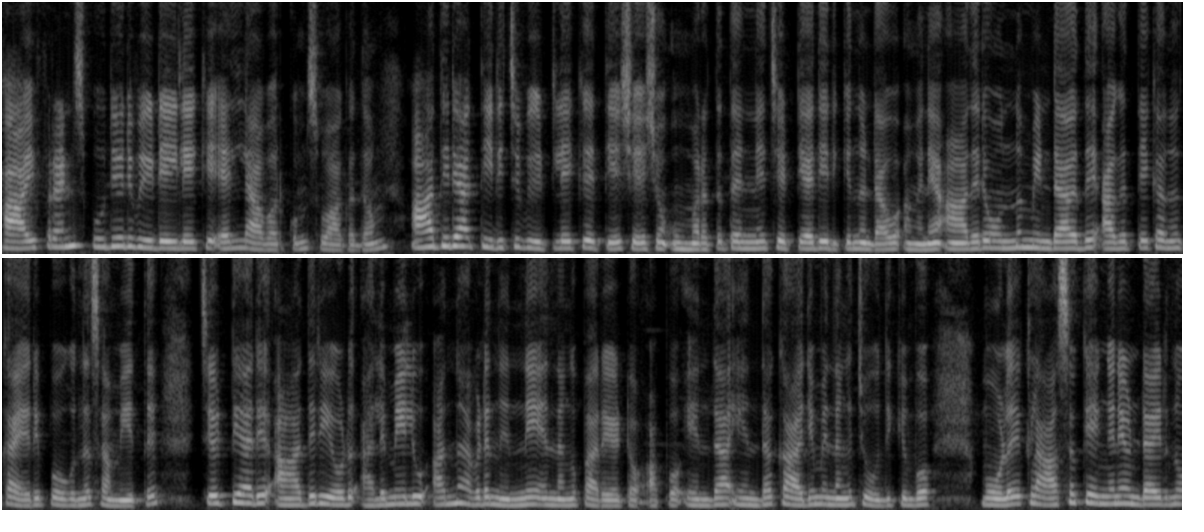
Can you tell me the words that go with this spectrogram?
ഹായ് ഫ്രണ്ട്സ് പുതിയൊരു വീഡിയോയിലേക്ക് എല്ലാവർക്കും സ്വാഗതം. ആതിര തിരിച്ച് വീട്ടിലേക്ക് എത്തിയ ശേഷം ഉമ്മറത്ത് തന്നെ ചെട്ടിയാരി ഇരിക്കുന്നുണ്ടാവും അങ്ങനെ ആതിര ഒന്നും മിണ്ടാതെ അകത്തേക്ക് അങ്ങ് കയറി പോകുന്ന സമയത്ത് ചെട്ടിയാർ ആതിരയോട് അലമേലു അന്ന് അവിടെ നിന്നേ എന്നങ്ങ് പറയട്ടോ. അപ്പോൾ എന്താ എന്താ കാര്യം എന്നങ്ങ് ചോദിക്കുമ്പോൾ മോൾ ക്ലാസ്സൊക്കെ എങ്ങനെ ഉണ്ടായിരുന്നു?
